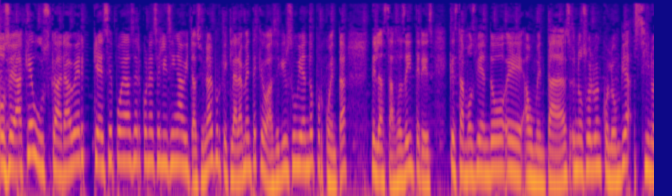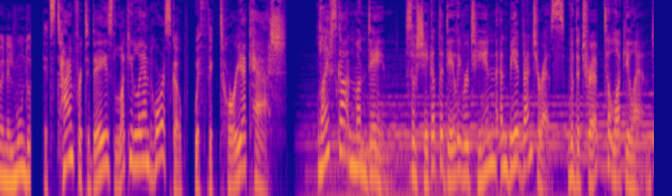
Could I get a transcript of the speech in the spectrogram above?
O sea que buscar a ver qué se puede hacer con ese leasing habitacional, porque claramente que va a seguir subiendo por cuenta de las tasas de interés que estamos viendo eh, aumentadas no solo en Colombia, sino en el mundo. It's time for today's Lucky Land horoscope with Victoria Cash. Life's gotten mundane, so shake up the daily routine and be adventurous with a trip to Lucky Land.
